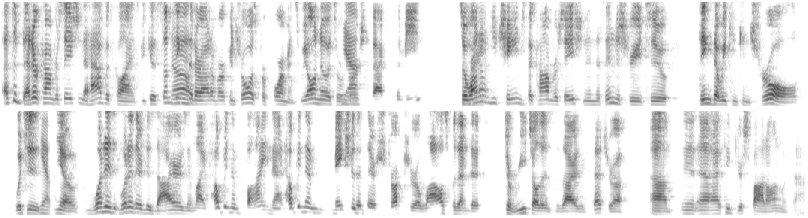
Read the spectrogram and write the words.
that's a better conversation to have with clients because some things Oh, that are out of our control is performance. We all know it's a yeah, reversion back to the mean. So why right. don't you change the conversation in this industry to things that we can control, which is, Yep. you know, what is what are their desires in life, helping them find that, helping them make sure that their structure allows for them to to reach all those desires, etc. Um, and I think you're spot on with that.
